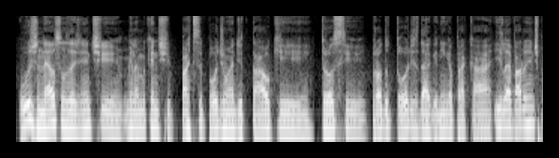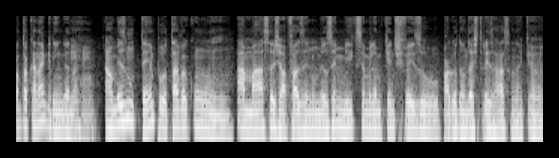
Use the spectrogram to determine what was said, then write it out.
Os Nelsons, a gente, me lembro que a gente participou de um edital que trouxe produtores da gringa pra cá e levaram a gente pra tocar na gringa, né? Uhum. Ao mesmo tempo, eu tava com a massa já fazendo meus remixes. Eu me lembro que a gente fez o Pagodão das Três Raças, né? Que é,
